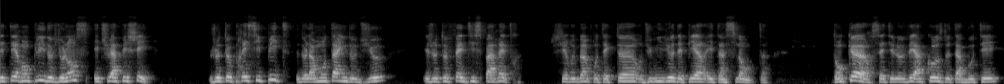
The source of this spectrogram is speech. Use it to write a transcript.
été rempli de violence et tu as péché. Je te précipite de la montagne de Dieu et je te fais disparaître chérubin protecteur du milieu des pierres étincelantes. Ton cœur s'est élevé à cause de ta beauté,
